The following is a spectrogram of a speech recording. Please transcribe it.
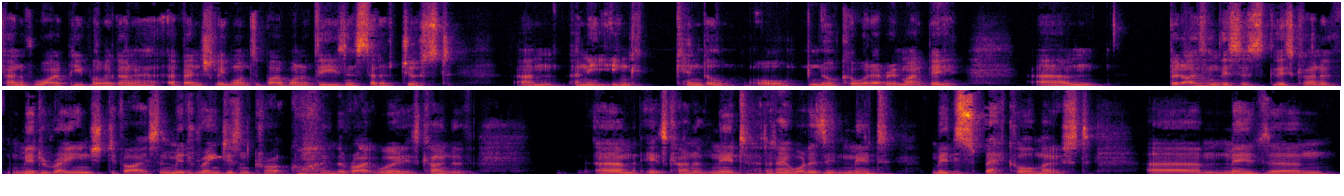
kind of why people are going to eventually want to buy one of these instead of just um, an e-ink Kindle or Nook or whatever it might be. Um, but I think this is this kind of mid-range device, and mid-range isn't quite, the right word. It's kind of um, it's kind of mid. I don't know what is it. Mid mid spec almost. Um, mid. Um,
